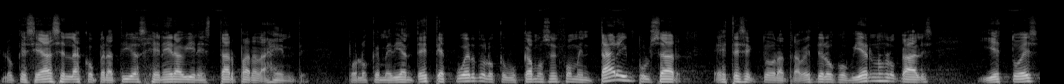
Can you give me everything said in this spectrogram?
lo que se hace en las cooperativas genera bienestar para la gente, por lo que mediante este acuerdo lo que buscamos es fomentar e impulsar este sector a través de los gobiernos locales y esto es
